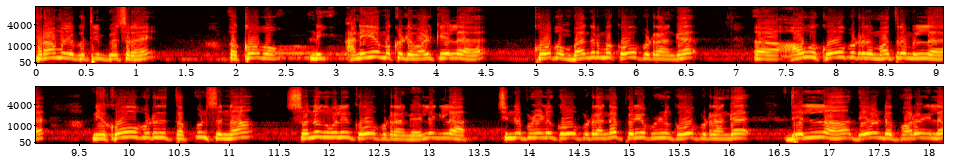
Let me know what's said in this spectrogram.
பொறாமையை பற்றியும் பேசுகிறேன் கோபம் நீ அநேக மக்களுடைய வாழ்க்கையில் கோபம் பயங்கரமாக கோபப்படுறாங்க. அவங்க கோவப்படுறது மாத்திரம் இல்லை நீங்கள் கோவப்படுறது தப்புன்னு சொன்னால் சொன்னவங்க மேலேயும் கோவப்படுறாங்க இல்லைங்களா? சின்ன பிள்ளைகளும் கோவப்படுறாங்க பெரிய பிள்ளைகளும் கோவப்படுறாங்க. இது எல்லாம் தேவனுடைய பறவையில்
